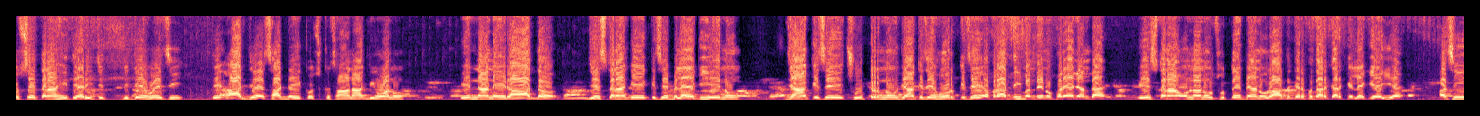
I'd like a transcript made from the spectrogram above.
ਉਸੇ ਤਰ੍ਹਾਂ ਹੀ ਤਿਆਰੀ 'ਚ ਡਿੱਗੇ ਹੋਏ ਸੀ ਤੇ ਅੱਜ ਸਾਡੇ ਕੁਝ ਕਿਸਾਨ ਆਗੂਆਂ ਨੂੰ, ਇਹਨਾਂ ਨੇ ਰਾਤ ਜਿਸ ਤਰ੍ਹਾਂ ਕਿ ਕਿਸੇ ਬਲੈਕੀਏ ਨੂੰ ਜਾਂ ਕਿਸੇ ਸ਼ੂਟਰ ਨੂੰ ਜਾਂ ਕਿਸੇ ਹੋਰ ਕਿਸੇ ਅਪਰਾਧੀ ਬੰਦੇ ਨੂੰ ਫੜਿਆ ਜਾਂਦਾ ਹੈ। ਇਸ ਤਰ੍ਹਾਂ ਉਹਨਾਂ ਨੂੰ ਸੁੱਤੇ ਪਿਆਂ ਨੂੰ ਰਾਤ ਗ੍ਰਿਫਤਾਰ ਕਰਕੇ ਲੈ ਕੇ ਆਈ ਹੈ। ਅਸੀਂ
